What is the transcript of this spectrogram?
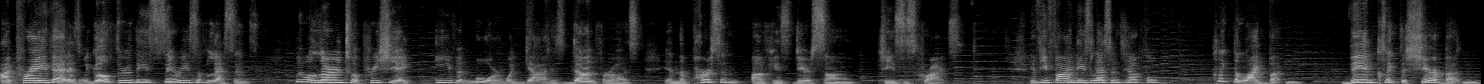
I pray that as we go through these series of lessons, we will learn to appreciate even more what God has done for us in the person of his dear Son, Jesus Christ. If you find these lessons helpful, click the like button, then click the share button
